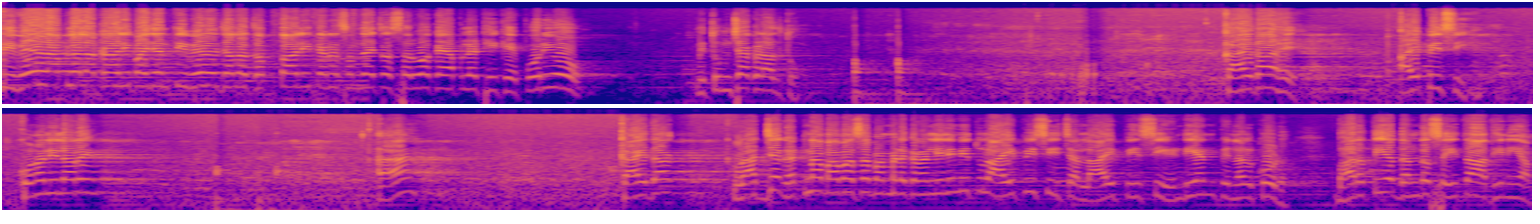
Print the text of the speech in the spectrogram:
ती वेळ आपल्याला कळली पाहिजे आणि ती वेळ ज्याला जपता आली त्यानं समजायचं सर्व काही आपलं ठीक आहे. पोरिओ मी तुमच्याकडे आलतो. कायदा आहे. आय पी सी कोणा लिहिला रे? आ? कायदा राज्य घटना बाबासाहेब आंबेडकरांनी लिहिली. मी तुला आय पी सी विचारलं. I P C Indian penal code भारतीय दंड संहिता अधिनियम.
